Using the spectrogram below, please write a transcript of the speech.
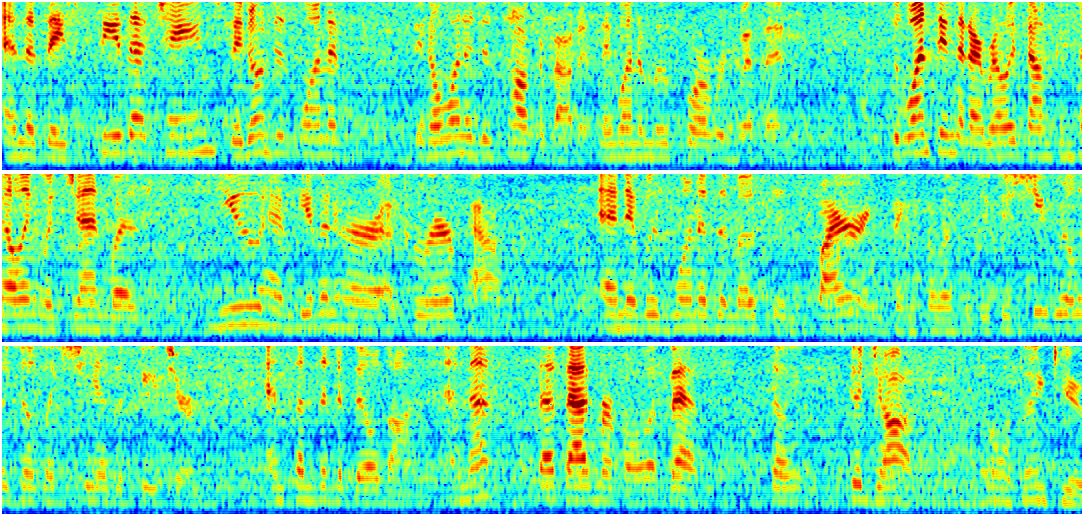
and that they see that change, they don't just want to, they don't want to just talk about it. They want to move forward with it. The one thing that I really found compelling with Jen was you have given her a career path and it was one of the most inspiring things to listen to because she really feels like she has a future and something to build on and that's that's admirable at Betts so good job Oh, thank you.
